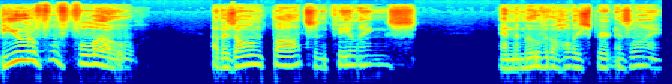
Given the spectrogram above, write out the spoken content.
beautiful flow of his own thoughts and feelings and the move of the Holy Spirit in his life.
